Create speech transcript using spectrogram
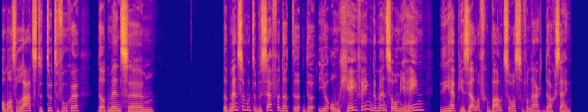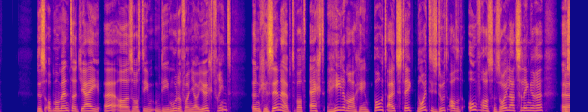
om als laatste toe te voegen dat mensen, dat mensen moeten beseffen dat de, de, je omgeving, de mensen om je heen, die heb je zelf gebouwd zoals ze vandaag de dag zijn. Dus op het moment dat jij, eh, al zoals die, die moeder van jouw jeugdvriend, een gezin hebt wat echt helemaal geen poot uitsteekt, nooit iets doet, altijd overal zijn zooi laat slingeren, eh,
